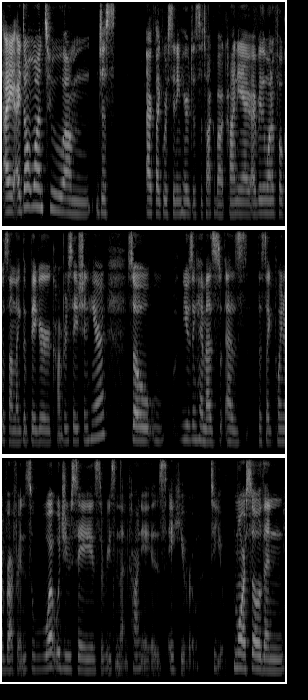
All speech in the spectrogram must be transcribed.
I, I don't want to um just act like we're sitting here just to talk about Kanye. I, I really want to focus on like the bigger conversation here. So using him as as this like point of reference, what would you say is the reason that Kanye is a hero to you? More so than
